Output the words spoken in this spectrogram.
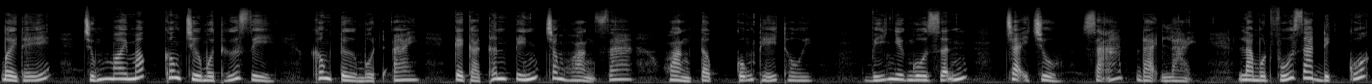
Bởi thế, chúng moi móc không trừ một thứ gì, không từ một ai, kể cả thân tín trong hoàng gia, hoàng tộc cũng thế thôi. Ví như Ngô Dẫn, trại chủ xã Đại Lại, là một phú gia địch quốc,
